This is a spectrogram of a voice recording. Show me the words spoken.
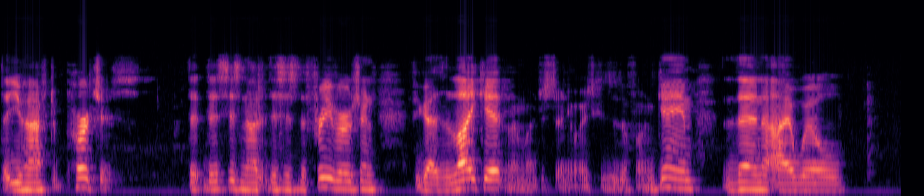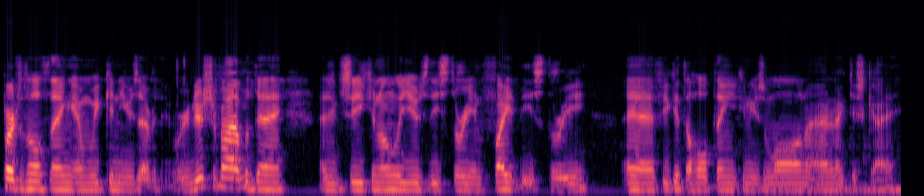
that you have to purchase. That this is not. This is the free version. If you guys like it, and I might just anyways because it's a fun game, then I will purchase the whole thing and we can use everything. We're gonna do survival day. As you can see, you can only use these three and fight these three. And if you get the whole thing, you can use them all. And I like this guy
